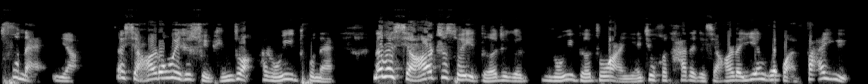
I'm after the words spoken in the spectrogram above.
吐奶一样，那小孩的胃是水平状，他容易吐奶。那么小孩之所以得这个容易得中耳炎，就和他这个小孩的咽鼓管发育，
